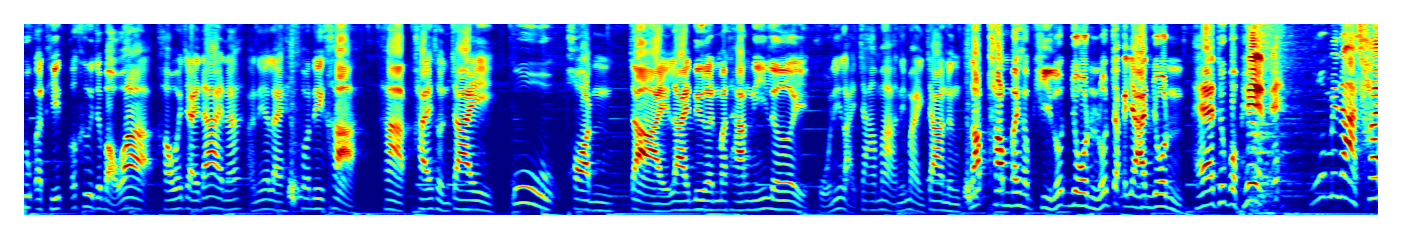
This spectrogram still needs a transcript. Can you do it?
ทุกอาทิตย์ก็คือจะบอกว่าเขาไว้ใจได้นะ อันนี้อะไรสวัสดีค่ะหากใครสนใจกู้ผ่อนจ่ายรายเดือนมาทางนี้เลย โห นี่หลายเจ้ามาก นี่มาอีกเจ้าหนึ่ง รับทำใบขับขี่รถยนต์ รถจักรยานยนต์ แท้ทุกประเภท เอ๊ะว่าไม่น่าใช่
